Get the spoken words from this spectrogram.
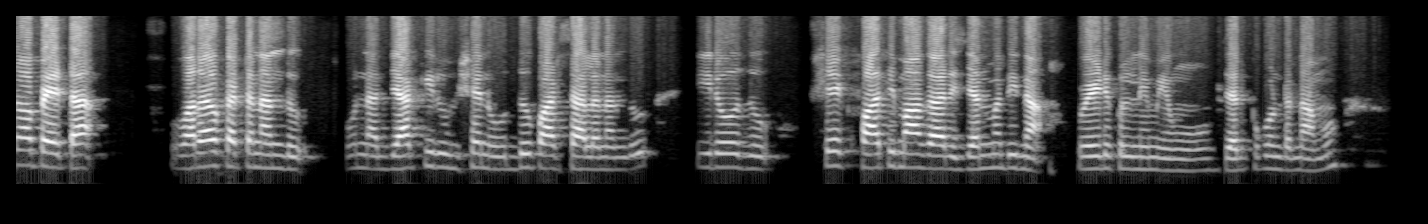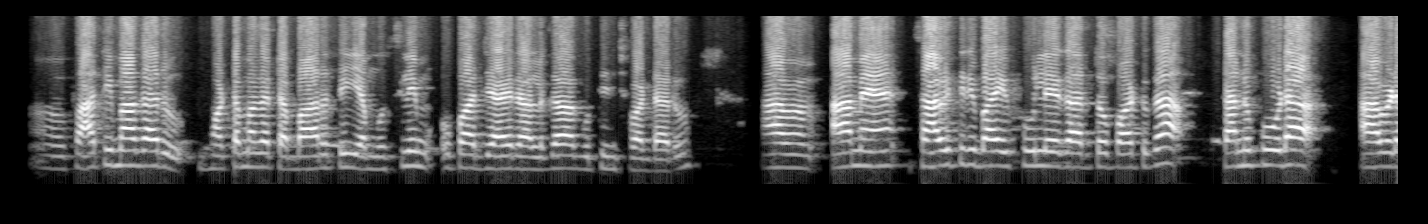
రావుపేట వరవకట్టనందు ఉన్న జాకీర్ హుసేన్ ఉర్దూ పాఠశాల నందు ఈరోజు షేక్ ఫాతిమా గారి జన్మదిన వేడుకల్ని మేము జరుపుకుంటున్నాము. ఫాతిమా గారు మొట్టమొదట భారతీయ ముస్లిం ఉపాధ్యాయురాలుగా గుర్తించబడ్డారు. ఆమె సావిత్రిబాయి ఫూలే గారితో పాటుగా తను కూడా ఆవిడ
